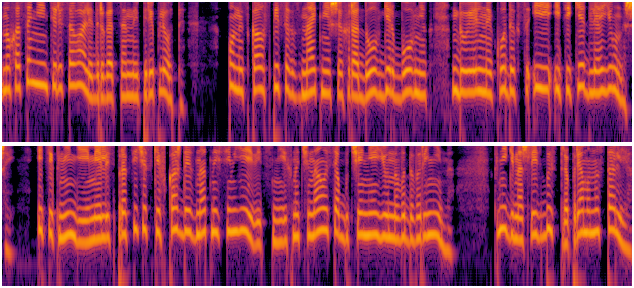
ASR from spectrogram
Но Хосе не интересовали драгоценные переплеты. Он искал список знатнейших родов, гербовник, дуэльный кодекс и этикет для юношей. Эти книги имелись практически в каждой знатной семье, ведь с них начиналось обучение юного дворянина. Книги нашлись быстро, прямо на столе.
